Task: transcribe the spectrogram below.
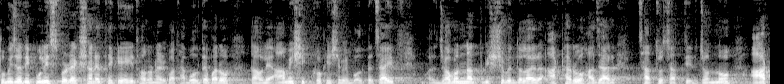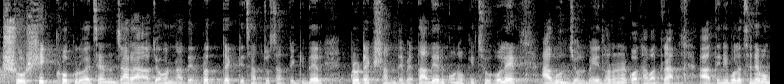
তুমি যদি পুলিশ প্রোটেকশনে থেকে এই ধরনের কথা বলতে পারো, তাহলে আমি শিক্ষক হিসেবে বলতে চাই, জগন্নাথ বিশ্ববিদ্যালয়ের আঠারো হাজার ছাত্রছাত্রীর জন্য আটশো শিক্ষক রয়েছেন, যারা জগন্নাথের প্রত্যেকটি ছাত্রছাত্রীদের প্রোটেকশন দেবে। তাদের কোনো কিছু হলে আগুন জ্বলবে। এই ধরনের কথাবার্তা তিনি বলেছেন এবং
